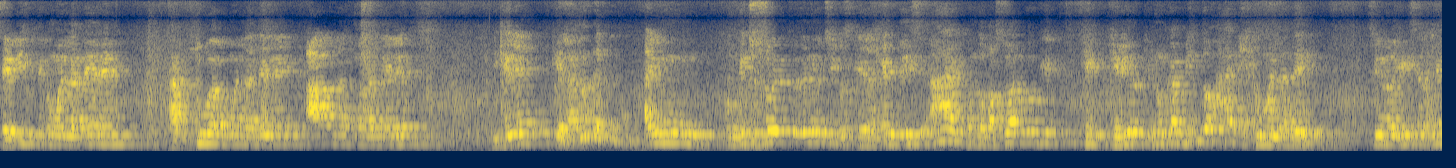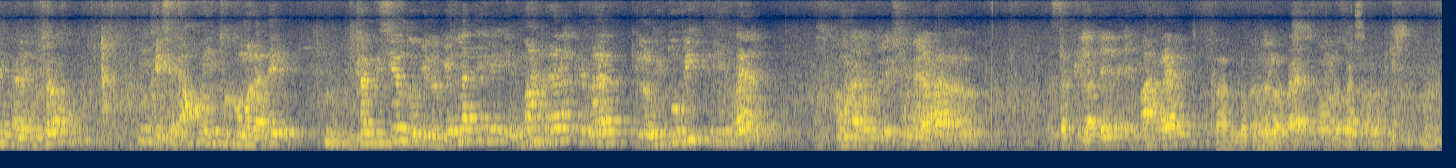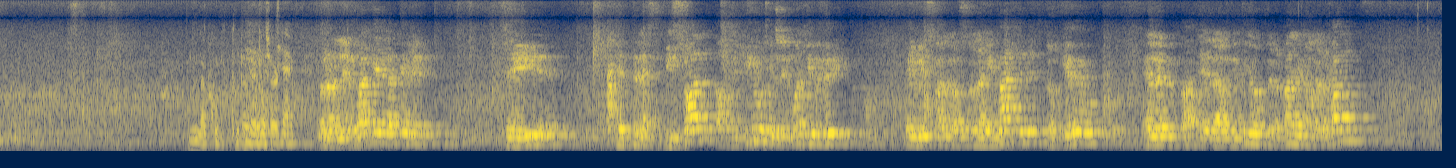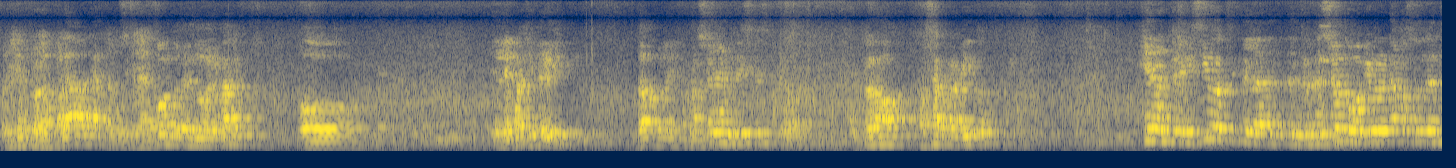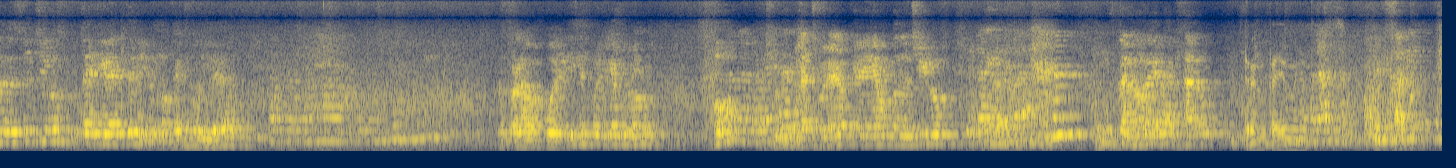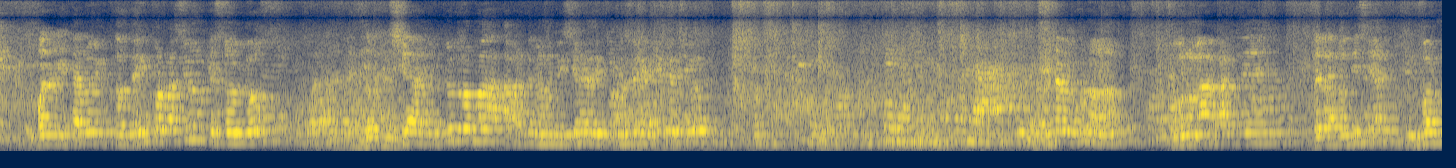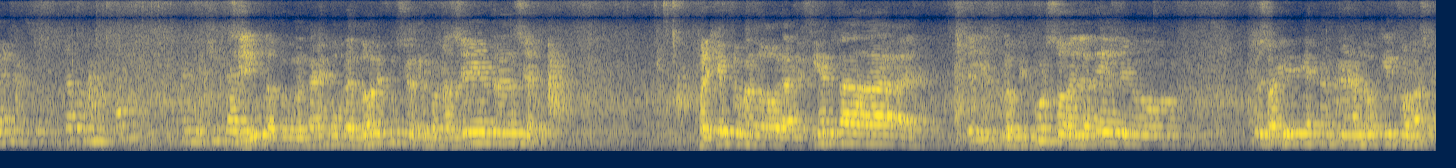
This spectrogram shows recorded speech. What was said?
se viste como en la tele, actúa como en la tele, habla como en la tele y cree que la, hay un, un dicho súper entretenido chicos que la gente dice, ay, cuando pasó algo que, que, que vieron que nunca han visto, ay, es como en la tele. ¿Sí lo que dice la gente? ¿Han escuchado? Que dice, ay, esto es como la tele. Están diciendo que lo que es la tele es más real que, real, que lo que tú viste que es real. Como una contradicción media rara, ¿no? Pensar que la tele es más real Pablo cuando lo real somos nosotros. En la cultura de Chaco. Bueno, el lenguaje de la tele se divide en tres, visual, auditivo y el lenguaje periodístico. El visual son las imágenes, lo que veo, el, el auditivo es verbal y no verbal, por ejemplo las palabras, la música de fondo es no verbal, o el lenguaje periodístico, dado por las informaciones, noticias, podemos pasar rápido. Género televisivo, existe la entretención, como qué programas son de entretención chicos, ustedes que ven tele, yo no tengo idea. Los programas juveniles, por ejemplo. ¿Cómo? Cachureros que veíamos cuando chicos. La novela, claro. 31 minutos. Exacto. Bueno, aquí están los los de información, que son los noticiarios. ¿Qué otros más? Aparte de los noticiarios de información existen, chicos. ¿Existe alguno, no? ¿Alguno más aparte de las noticias? ¿Informes? Sí, los documentales cumplen doble función, información y entretención. Por ejemplo, cuando la presidenta da el- los discursos en la tele o eso ahí ya están generando información.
